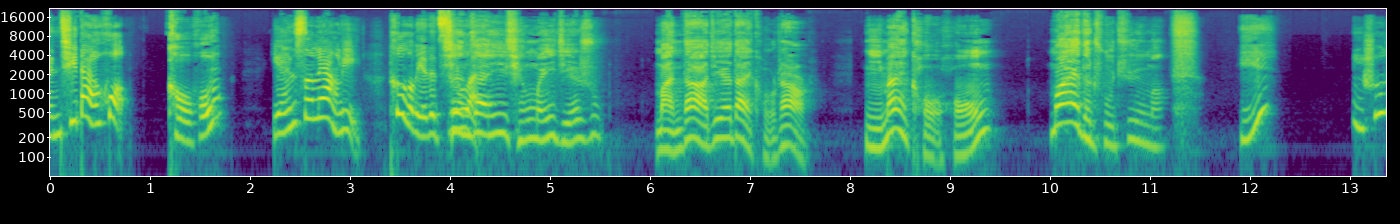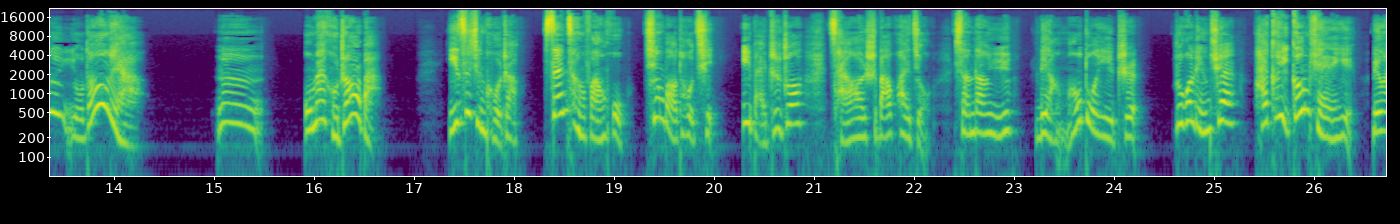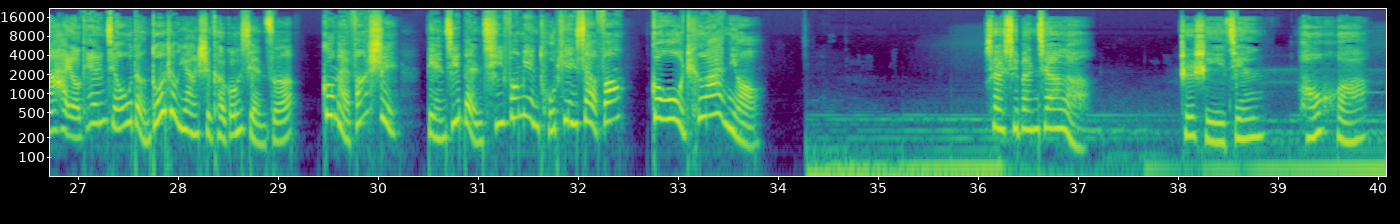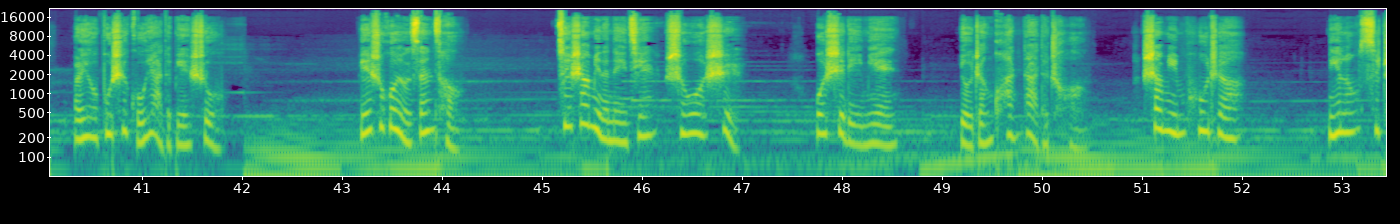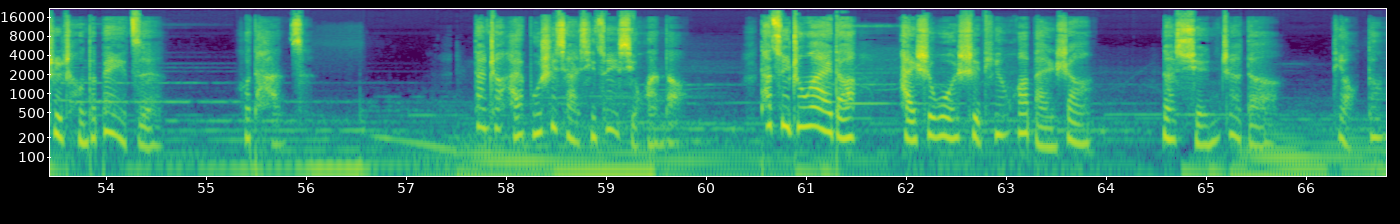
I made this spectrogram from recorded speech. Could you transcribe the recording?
本期带货口红，颜色亮丽，特别的滋润。现在疫情没结束，满大街戴口罩，你卖口红卖得出去吗？咦，你说的有道理啊。那我卖口罩吧，一次性口罩，三层防护，轻薄透气，一百支装才二十八块九，相当于两毛多一支。如果领券还可以更便宜，另外还有 KN 九五等多种样式可供选择。购买方式：点击本期封面图片下方购物车按钮。夏西搬家了，这是一间豪华而又不失古雅的别墅。别墅共有三层，最上面的那间是卧室，卧室里面有张宽大的床，上面铺着尼龙丝制成的被子和毯子。但这还不是夏西最喜欢的，他最钟爱的还是卧室天花板上那悬着的吊灯。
